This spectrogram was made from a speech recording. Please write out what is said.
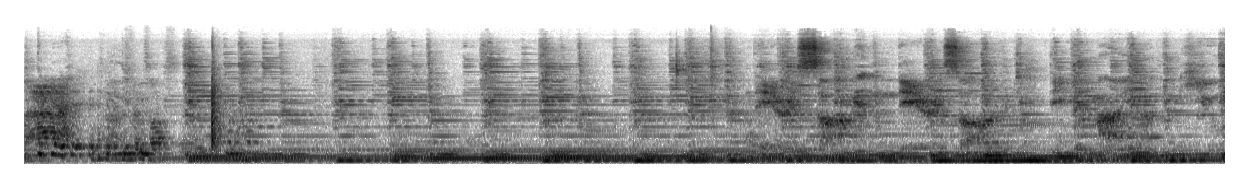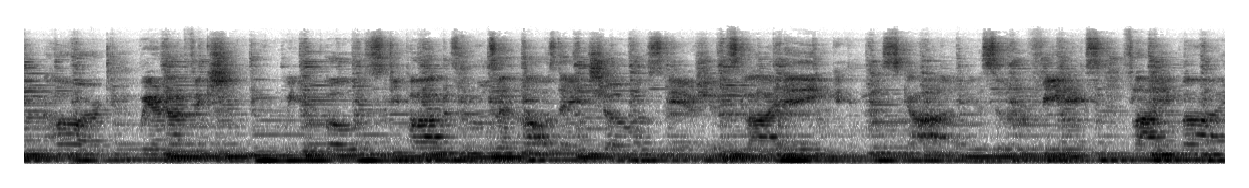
Ah. There is song and there is rules, and laws. They chose flying by.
